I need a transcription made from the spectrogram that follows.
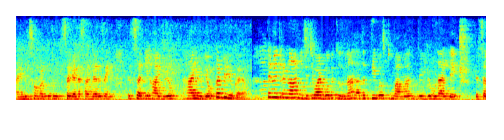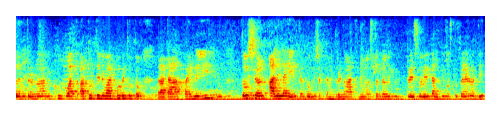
आणि मी समोर तर तुम्ही सगळ्यांना सांगणारच आहे. त्याच्यासाठी हा व्हिडिओ हा व्हिडिओ कंटिन्यू करा. तर मित्रांनो आम्ही ज्याची वाट बघत होतो ना आता ती वस्तू मामा ते घेऊन आले. तर चला मित्रांनो आम्ही खूप वात आतुरतेने वाट बघत होतो. तर आता फायनली तो क्षण आलेला आहे. तर बघू शकता मित्रांनो आता मी मस्त नवीन ड्रेस वगैरे घालते मस्त तयार होते.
